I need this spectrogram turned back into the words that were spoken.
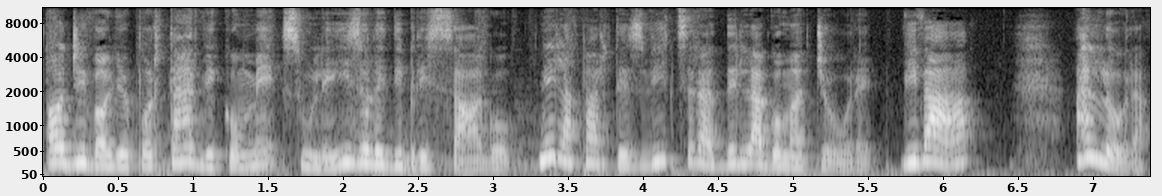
Oggi voglio portarvi con me sulle isole di Brissago, nella parte svizzera del Lago Maggiore. Vi va? Allora,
